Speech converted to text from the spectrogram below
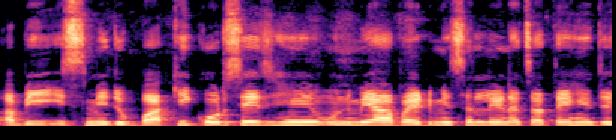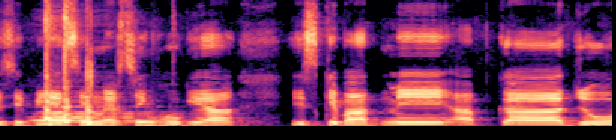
अभी इसमें जो बाकी कोर्सेज हैं, उनमें आप एडमिशन लेना चाहते हैं, जैसे बीएससी नर्सिंग हो गया, इसके बाद में आपका जो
